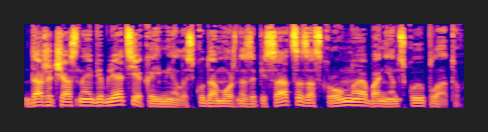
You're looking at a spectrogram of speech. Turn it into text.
Даже частная библиотека имелась, куда можно записаться за скромную абонентскую плату.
